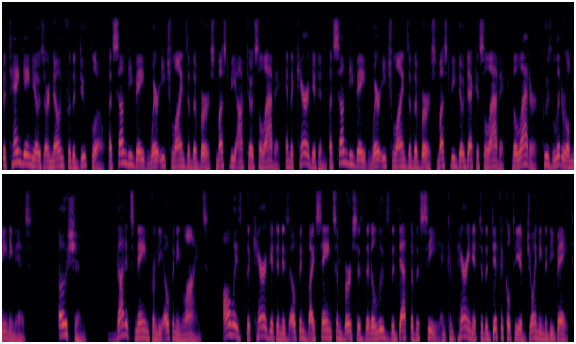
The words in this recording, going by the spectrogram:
Batangueños are known for the duplo, a sung debate where each lines of the verse must be octosyllabic, and the karagatan, a sung debate where each lines of the verse must be dodecasyllabic, the latter, whose literal meaning is ocean, got its name from the opening lines. Always, the Karagatan is opened by saying some verses that alludes the death of the sea and comparing it to the difficulty of joining the debate.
